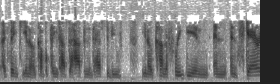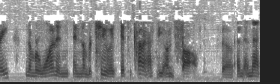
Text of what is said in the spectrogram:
I think, you know, a couple things have to happen. It has to be, you know, kind of freaky and, and, and scary, number one, and, and number two, it, it kind of has to be unsolved. So, and, and that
